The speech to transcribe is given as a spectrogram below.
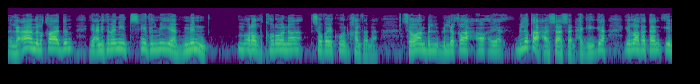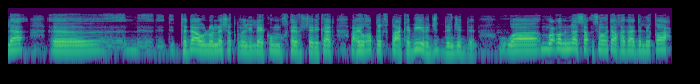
العام القادم يعني 80 90% من مرض كورونا سوف يكون خلفنا. سواء باللقاح باللقاح أساسا حقيقة إضافة إلى التداول والنشط اللي يكون مختلف الشركات راح يغطي قطاع كبير جدا جدا ومعظم الناس سوف تأخذ هذا اللقاح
